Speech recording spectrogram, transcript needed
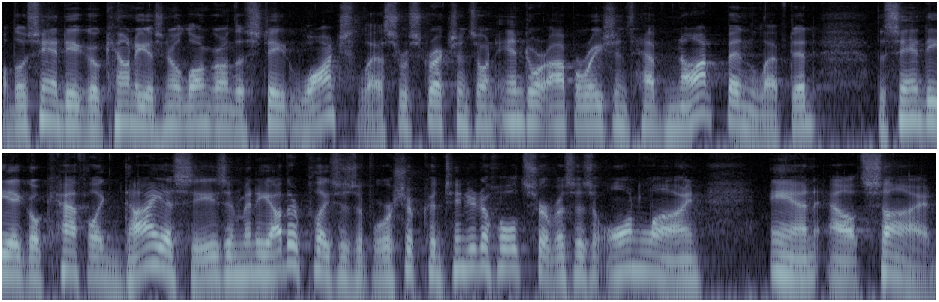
Although San Diego County is no longer on the state watch list, restrictions on indoor operations have not been lifted. The San Diego Catholic Diocese and many other places of worship continue to hold services online and outside.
